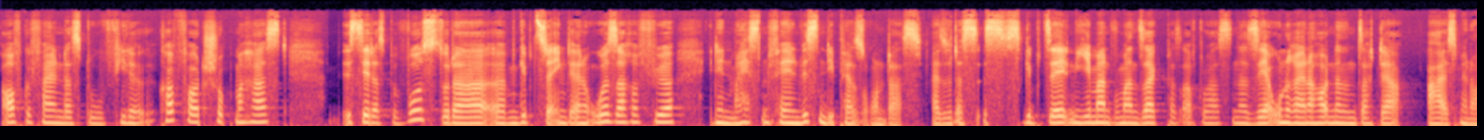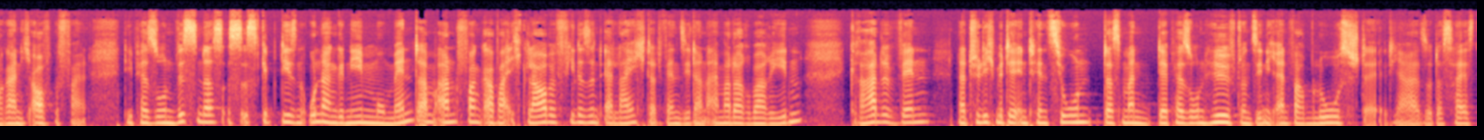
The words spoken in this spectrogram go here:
aufgefallen, dass du viele Kopfhautschuppen hast. Ist dir das bewusst oder ähm, gibt es da irgendeine Ursache für? In den meisten Fällen wissen die Personen das. Also das ist, es gibt selten jemand, wo man sagt, pass auf, du hast eine sehr unreine Haut und dann sagt der, ah, ist mir noch gar nicht aufgefallen. Die Personen wissen das. Es, es gibt diesen unangenehmen Moment am Anfang, aber ich glaube, viele sind erleichtert, wenn sie dann einmal darüber reden. Gerade wenn natürlich mit der Intention, dass man der Person hilft und sie nicht einfach bloßstellt. Ja, also das heißt,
